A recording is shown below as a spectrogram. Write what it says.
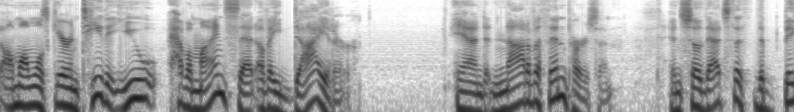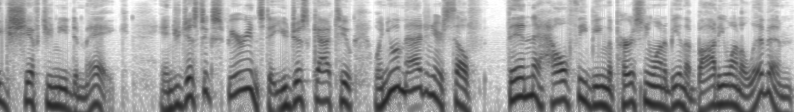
I'm almost guarantee that you have a mindset of a dieter and not of a thin person. And so that's the the big shift you need to make and you just experienced it. You just got to, when you imagine yourself thin, healthy, being the person you want to be in the body you want to live in,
